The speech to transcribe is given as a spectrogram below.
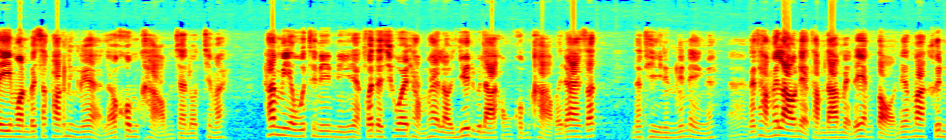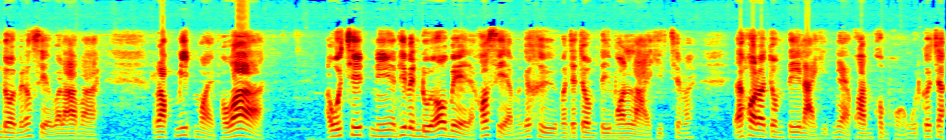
ตีมอนไปสักพักหนึ่งเนี่ยแล้วคมขาวมันจะลดใช่ไหมถ้ามีอาวุธชนิดนี้เนี่ยก็จะช่วยทำให้เรายืดเวลาของคมขาวไปได้สักนาทีหนึ่งนั่นเองนะก็ทำให้เราเนี่ยทำ damage ได้อย่างต่อเนื่องมากขึ้นโดยไม่ต้องเสียเวลามาลับมีดใหม่เพราะว่าอาวุธชนิดนี้ที่เป็น Dual Blade ข้อเสียมันก็คือมันจะโจมตีมอนหลายฮิตใช่ไหม แล้วพอเราโจมตีหลายฮิตเนี่ยความคมของอาวุธก็จะ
